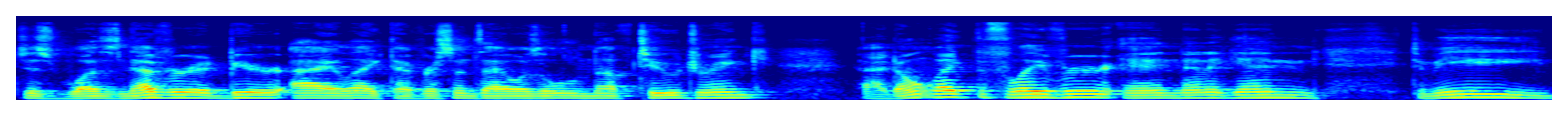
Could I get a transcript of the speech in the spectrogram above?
just was never a beer I liked ever since I was old enough to drink. I don't like the flavor, and then again, to me,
